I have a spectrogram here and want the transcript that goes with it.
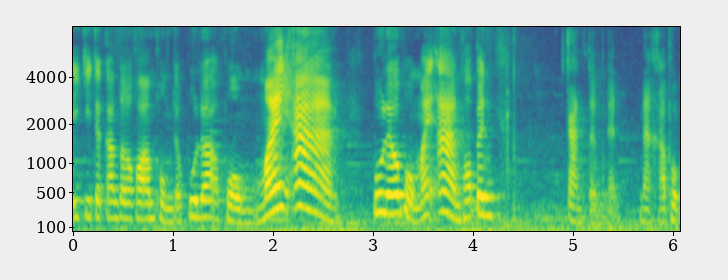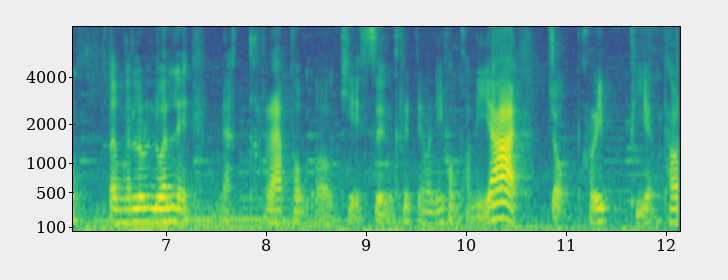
อีกิจกรรมตัวละครผมจะพูดว่าผมไม่อ่าน พูดเลยว่าผมไม่อ่าน เพราะเป็นการเติมเงินนะครับผม เติมกันล้วนๆเลยนะครับผมโอเค ซึ่งคลิปในวันนี้ผมขออนุญาต จบคลิปเพียงเท่า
